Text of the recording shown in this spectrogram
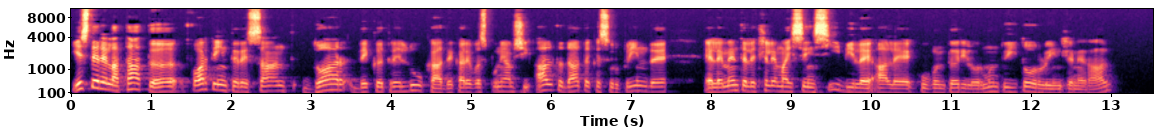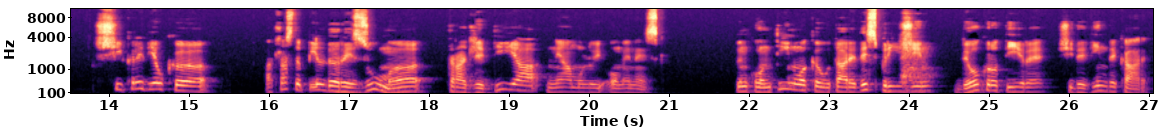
Este relatată foarte interesant doar de către Luca, de care vă spuneam și altă dată că surprinde elementele cele mai sensibile ale cuvântărilor Mântuitorului în general și cred eu că această pildă rezumă tragedia neamului omenesc în continuă căutare de sprijin, de ocrotire și de vindecare.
